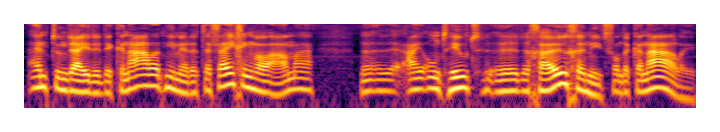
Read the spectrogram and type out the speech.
En toen deden de kanalen het niet meer. De tv ging wel aan, maar de- de- hij onthield eh, de geheugen niet van de kanalen.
